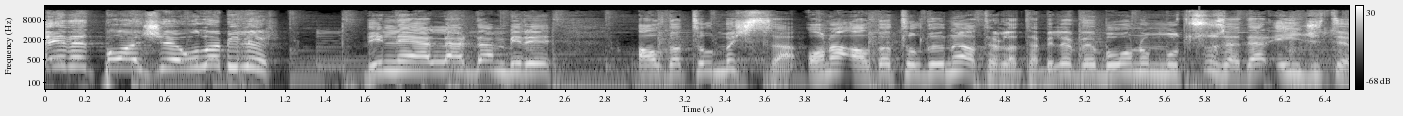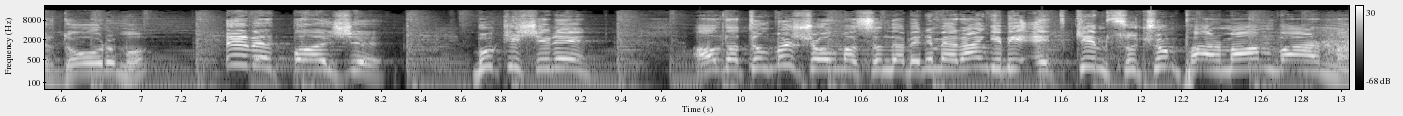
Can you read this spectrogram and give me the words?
Evet Bayce olabilir. Dinleyenlerden biri aldatılmışsa ona aldatıldığını hatırlatabilir ve bu onu mutsuz eder, incitir. Doğru mu? Evet Bayce. Bu kişinin aldatılmış olmasında benim herhangi bir etkim, suçum, parmağım var mı?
